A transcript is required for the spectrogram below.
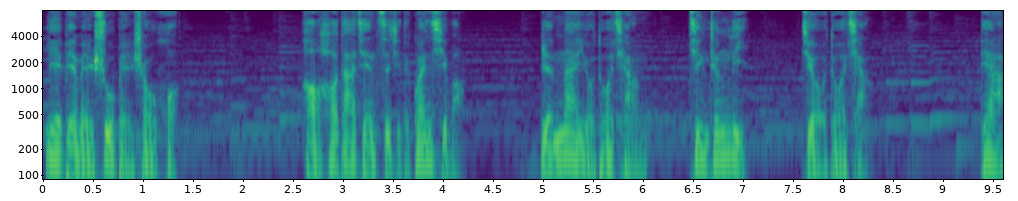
裂变为数倍收获。好好搭建自己的关系网，人脉有多强，竞争力就有多强。第二，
